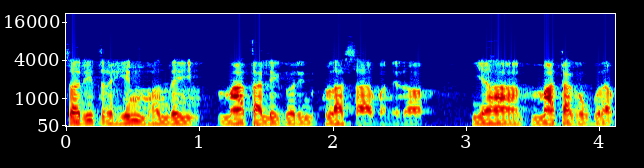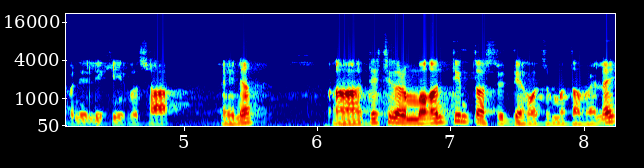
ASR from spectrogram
चरित्रहीन भन्दै माताले गरिन् खुलासा भनेर यहाँ माताको कुरा पनि लेखिएको छ होइन? त्यस्तै गरेर म अन्तिम तस्विर देखाउँछु म तपाईँलाई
